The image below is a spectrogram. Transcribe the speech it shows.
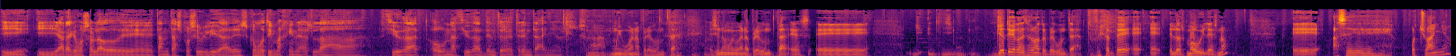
Y, ahora que hemos hablado de tantas posibilidades, ¿cómo te imaginas la ciudad o una ciudad dentro de 30 años? Es una muy buena pregunta. Es una muy buena pregunta. Es, eh, yo, te voy a contestar con otra pregunta. Tú fíjate eh, eh, en los móviles, ¿no? hace ocho años,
